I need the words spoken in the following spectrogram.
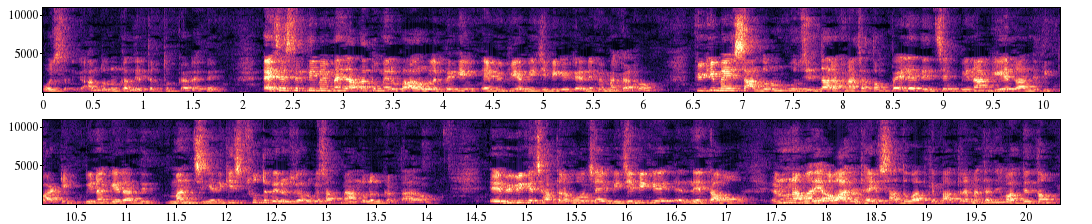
उस आंदोलन का नेतृत्व कर रहे थे। ऐसी स्थिति में मैं जाता तो मेरे ऊपर आरोप लगता कि एबीपी या बीजेपी के कहने पे मैं कर रहा हूँ। क्योंकि मैं इस आंदोलन को ज़िंदा रखना चाहता हूँ। पहले दिन से बिना गैर राजनीतिक पार्टी, बिना गैर राजनीतिक मंच, यानी कि शुद्ध बेरोजगारों के साथ मैं आंदोलन करता आ रहा हूँ। एबीपी के छात्र हो, चाहे बीजेपी के नेता हो, इन्होंने हमारी आवाज़ उठाई, साधुवाद के पात्र मैं धन्यवाद देता हूँ।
